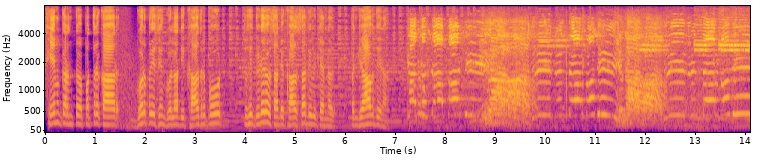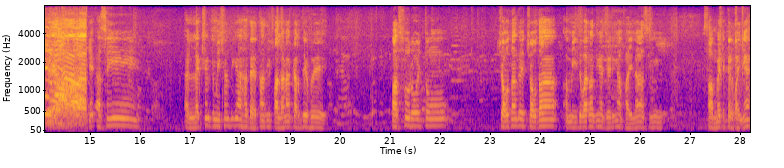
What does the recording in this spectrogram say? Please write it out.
ਖੇਮਕਰਨ ਤੋਂ ਪੱਤਰਕਾਰ ਗੁਰਪ੍ਰੀਤ ਸਿੰਘ ਗੋਲਾ ਦੀ ਖਾਸ ਰਿਪੋਰਟ। ਤੁਸੀਂ ਜੁੜੇ ਰਹੋ ਸਾਡੇ ਖਾਲਸਾ ਟੀਵੀ ਚੈਨਲ ਪੰਜਾਬ ਦੇ ਨਾਲ। ਜਨਤਾ ਪਾਰਟੀ ਜਿੰਦਾਬਾਦ। ਸ੍ਰੀ ਨਰਿੰਦਰ ਮੋਦੀ ਜਿੰਦਾਬਾਦ। ਸ੍ਰੀ ਨਰਿੰਦਰ ਮੋਦੀ ਜਿੰਦਾਬਾਦ। ਕਿ ਅਸੀਂ ਇਲੈਕਸ਼ਨ ਕਮਿਸ਼ਨ ਦੀਆਂ ਹਦਾਇਤਾਂ ਦੀ ਪਾਲਣਾ ਕਰਦੇ ਹੋਏ ਪਰਸੋਂ ਰੋਜ਼ ਤੋਂ 14 ਦੇ 14 ਉਮੀਦਵਾਰਾਂ ਦੀਆਂ ਜਿਹੜੀਆਂ ਫਾਈਲਾਂ ਅਸੀਂ ਸਬਮਿਟ ਕਰਵਾਈਆਂ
